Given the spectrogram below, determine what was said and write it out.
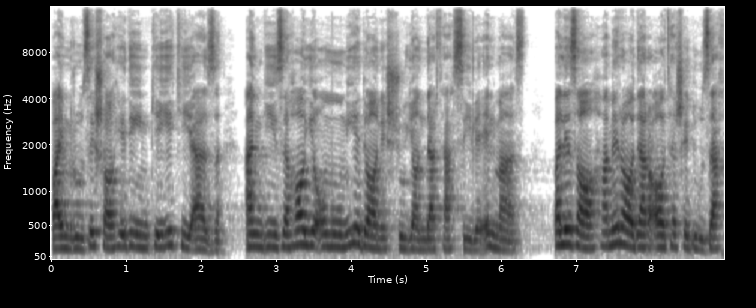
و امروزه شاهدیم که یکی از انگیزه های عمومی دانشجویان در تحصیل علم است و لذا همه را در آتش دوزخ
